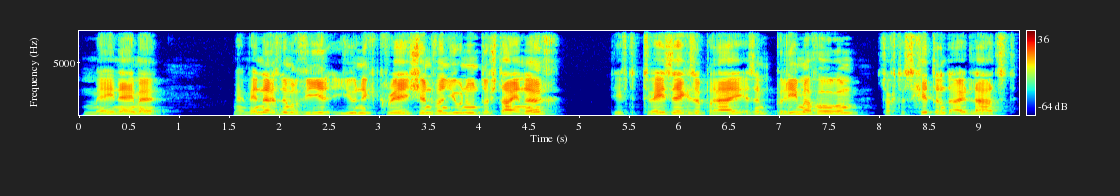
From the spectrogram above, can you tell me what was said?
meenemen. Mijn winnaar is nummer 4, Unique Creation van Johan Untersteiner. Die heeft twee zegens op rij, is een prima vorm, zag er schitterend uit laatst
